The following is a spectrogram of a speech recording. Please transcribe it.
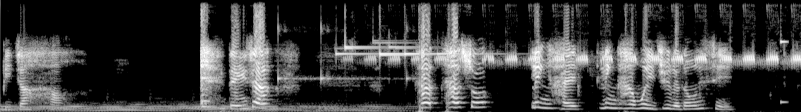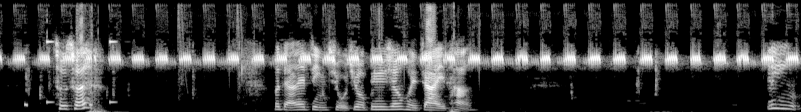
比较好。等一下。他他说令还令他畏惧的东西，储存。我等下再进去，我觉得我必须先回家一趟。令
